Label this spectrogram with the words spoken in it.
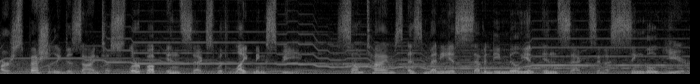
are specially designed to slurp up insects with lightning speed, sometimes as many as 70 million insects in a single year.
